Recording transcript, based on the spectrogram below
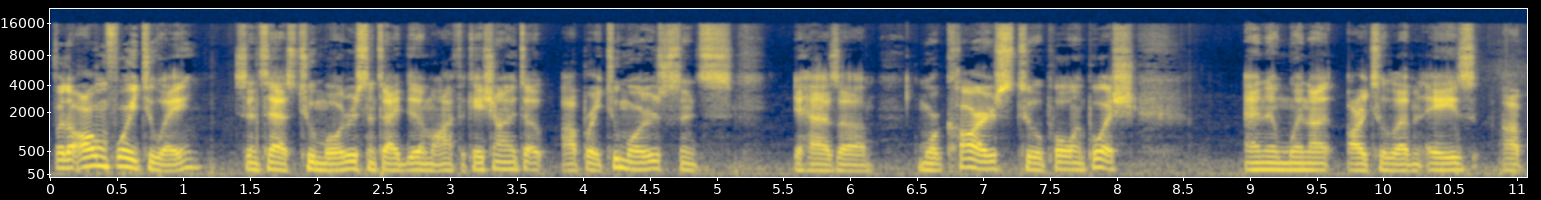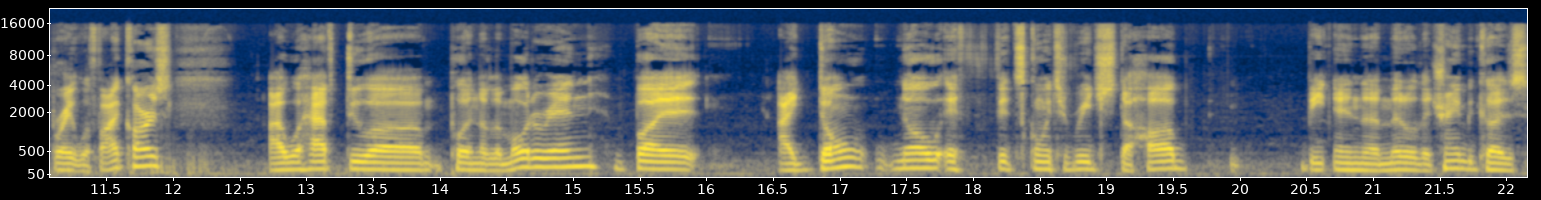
for the R142A, since it has two motors, since I did a modification on it to operate two motors, since it has uh more cars to pull and push, and then when R211As operate with five cars, I will have to uh, put another motor in, but I don't know if it's going to reach the hub be in the middle of the train because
